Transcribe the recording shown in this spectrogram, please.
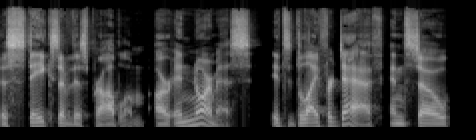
the stakes of this problem are enormous. It's life or death, and so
